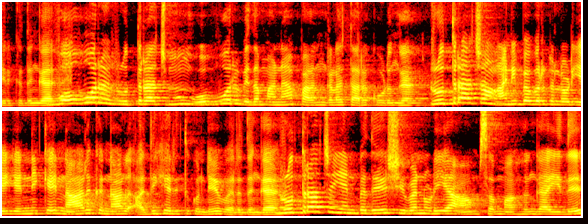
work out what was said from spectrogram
இருக்குதுங்க. ஒவ்வொரு ருத்ராட்சமும் ஒவ்வொரு விதமான பலன்களை தரக்கூடுங்க. ருத்ராட்சம் அணிபவர்களுடைய எண்ணிக்கை நாளுக்கு நாள் அதிகரித்து கொண்டே வருதுங்க. ருத்ராட்சம் என்பது சிவனுடைய அம்சமாகுங்க. இது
